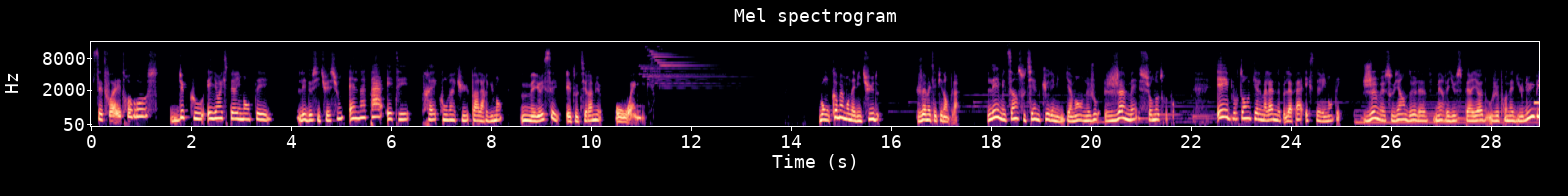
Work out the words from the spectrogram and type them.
Cette fois, elle est trop grosse. Du coup, ayant expérimenté les deux situations, elle n'a pas été très convaincue par l'argument maigrissez et tout ira mieux. Wank. Bon, comme à mon habitude, je vais mettre les pieds dans le plat. Les médecins soutiennent que les médicaments ne jouent jamais sur notre poids. Et pourtant, quel malade ne l'a pas expérimenté Je me souviens de la merveilleuse période où je prenais du lubi.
